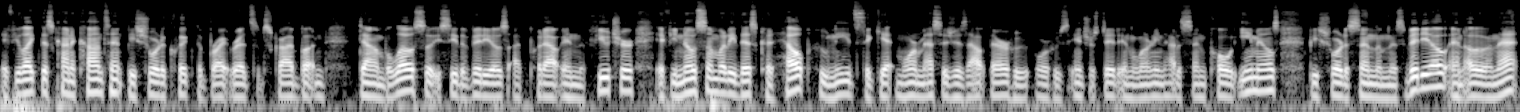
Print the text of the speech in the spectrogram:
If you like this kind of content, be sure to click the bright red subscribe button down below so that you see the videos I put out in the future. If you know somebody this could help who needs to get more messages out there who, or who's interested in learning how to send cold emails, be sure to send them this video. And other than that,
